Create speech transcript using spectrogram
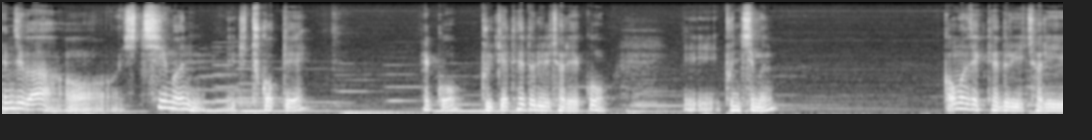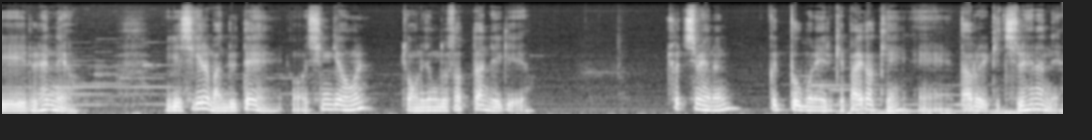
핸즈가 어, 시침은 이렇게 두껍게 했고 붉게 테두리를 처리했고 분침은 검은색 테두리 처리를 했네요 이게 시계를 만들 때 어, 신경을 좀 어느 정도 썼다는 얘기예요. 초침에는 끝부분에 이렇게 빨갛게 예, 따로 이렇게 칠을 해놨네요.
